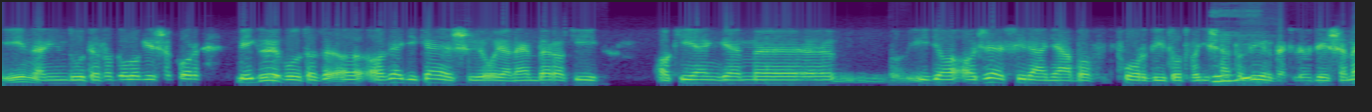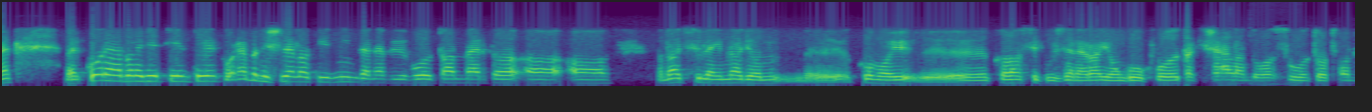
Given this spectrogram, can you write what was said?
innen indult ez a dolog, és akkor még ő volt az, az egyik első olyan ember, aki, aki engem így a, a jazz irányába fordított, vagyis hát az mhm. érdeklődésemet. Mert korábban egyébként, korábban is relatív mindenevő voltam, mert a, a, a a nagyszüleim nagyon komoly klasszikus zene rajongók voltak, és állandóan szólt otthon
